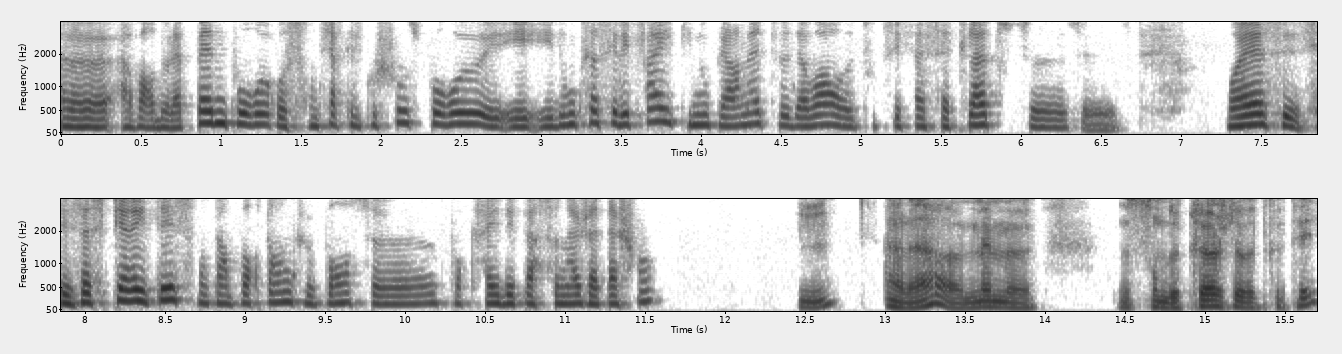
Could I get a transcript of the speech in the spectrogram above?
euh, avoir de la peine pour eux, ressentir quelque chose pour eux. Et, donc ça, c'est les failles qui nous permettent d'avoir euh, toutes ces facettes-là. ouais, ces, aspérités sont importantes, je pense, euh, pour créer des personnages attachants. Mmh. Ah là, même ce son de cloche de votre côté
